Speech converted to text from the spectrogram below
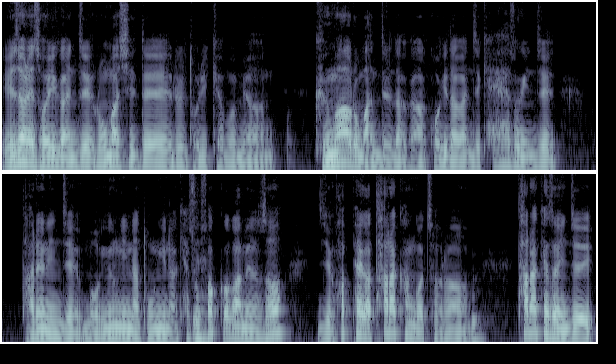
예전에 저희가 이제 로마 시대를 돌이켜 보면 금화로 만들다가 거기다가 이제 계속 이제 다른 이제 뭐 은이나 동이나 계속 네. 섞어가면서 이제 화폐가 타락한 것처럼 음. 타락해서 이제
